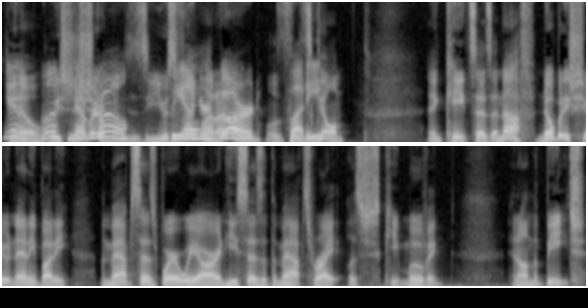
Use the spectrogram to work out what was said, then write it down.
Yeah, you know, look, we should never shoot know. him. Is he Be useful? on your I don't know. guard, Let's, buddy. let's kill him. And Kate says, enough. Nobody's shooting anybody. The map says where we are, and he says that the map's right. Let's just keep moving. And on the beach,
